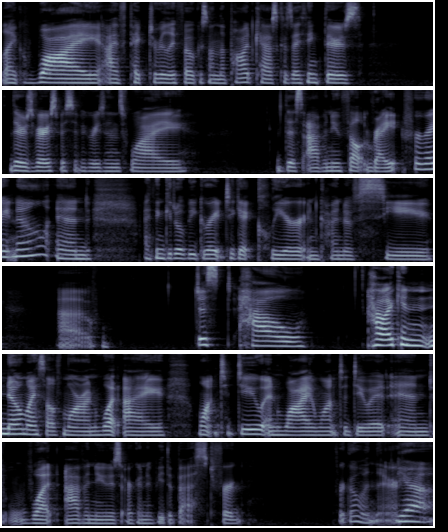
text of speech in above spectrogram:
like why i've picked to really focus on the podcast because i think there's there's very specific reasons why this avenue felt right for right now and i think it'll be great to get clear and kind of see uh, just how how i can know myself more on what i want to do and why i want to do it and what avenues are going to be the best for for going there Yeah.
